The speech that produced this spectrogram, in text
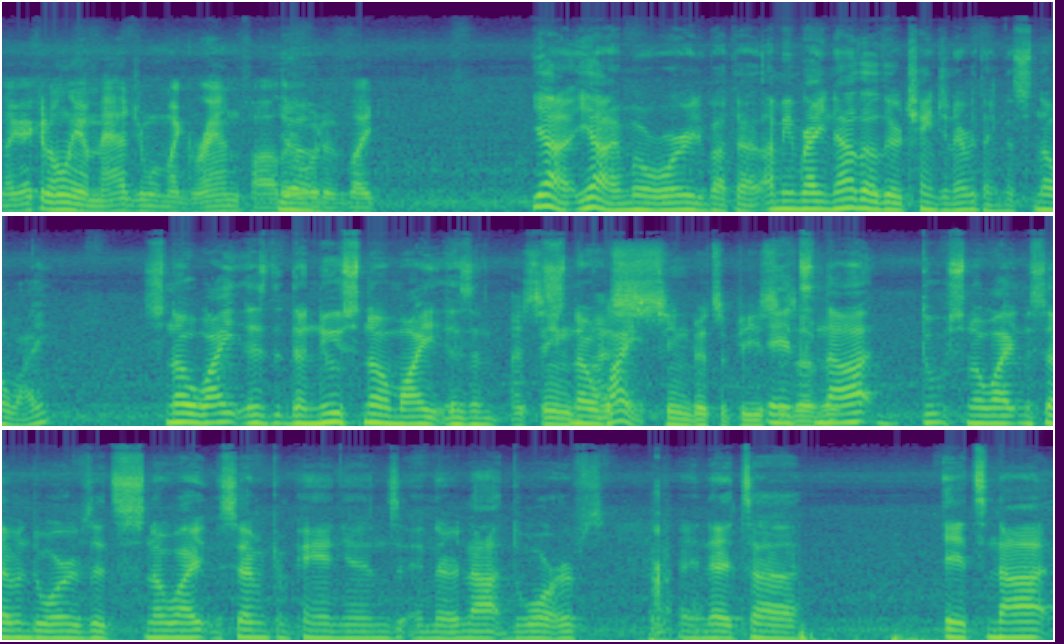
Like I could only imagine what my grandfather Yeah. would have like. Yeah, yeah, and we're worried about that. I mean, right now though, they're changing everything. The Snow White, Snow White is the, the new Snow White isn't I've seen Snow I've White. seen bits and pieces It's of it. not du- Snow White and the Seven Dwarves. It's Snow White and the Seven Companions, and they're not dwarfs. And it's uh, it's not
